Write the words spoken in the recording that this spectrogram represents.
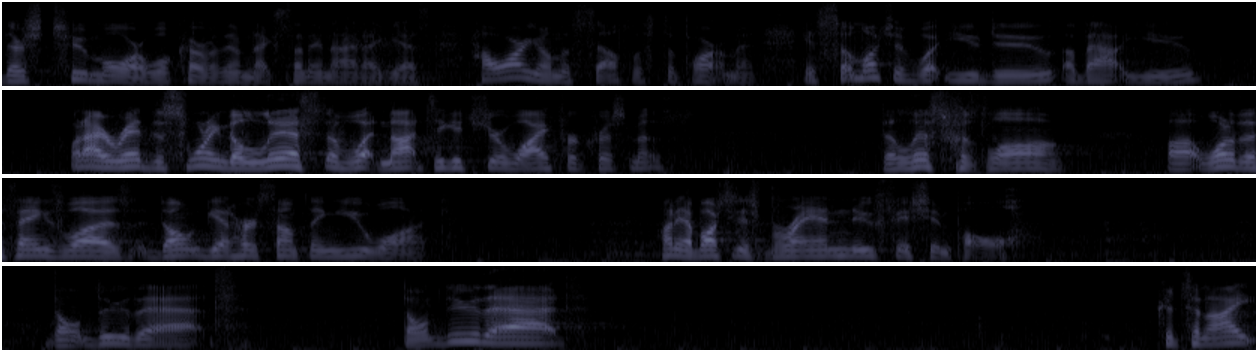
There's two more. We'll cover them next Sunday night, I guess. How are you on the selfless department? It's so much of what you do about you. When I read this morning the list of what not to get your wife for Christmas, the list was long. Uh, one of the things was don't get her something you want. Honey, I bought you this brand new fishing pole. Don't do that. Don't do that. Could tonight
